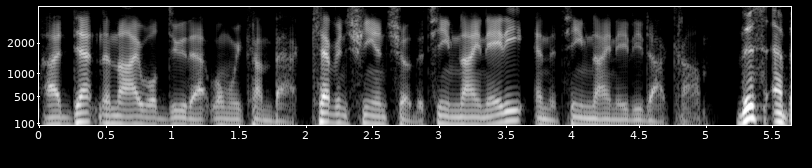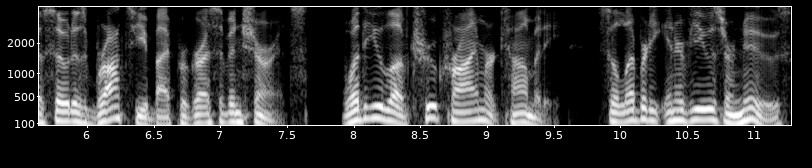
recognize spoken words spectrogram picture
Uh, Denton and I will do that when we come back. Kevin Sheehan Show, the Team 980 and the Team980.com. This episode is brought to you by Progressive Insurance. Whether you love true crime or comedy, celebrity interviews or news,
